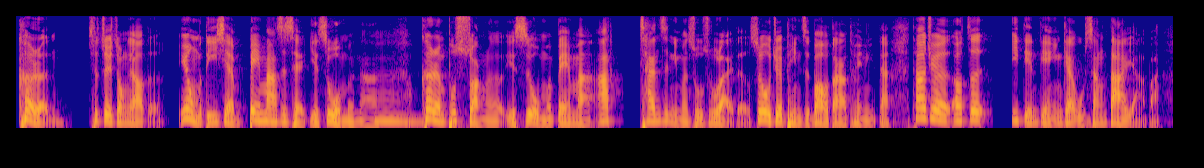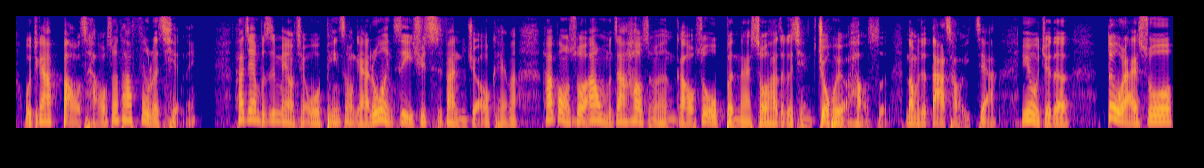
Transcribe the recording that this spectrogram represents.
客人是最重要的，因为我们第一线被骂是谁？也是我们啊。嗯、客人不爽了，也是我们被骂啊。餐是你们输出来的，所以我觉得品质不好，大家退你单。他觉得哦这。一点点应该无伤大雅吧，我就跟他爆吵，我说他付了钱呢，他今天不是没有钱，我凭什么给他？如果你自己去吃饭，你就 OK 吗？他跟我说啊，我们这样耗损会很高，我说我本来收他这个钱就会有耗损，那我们就大吵一架，因为我觉得。对我来说，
